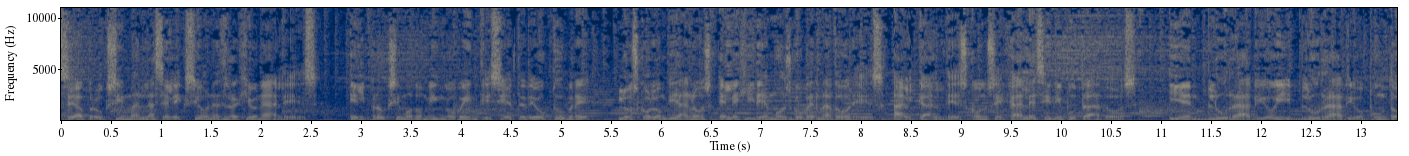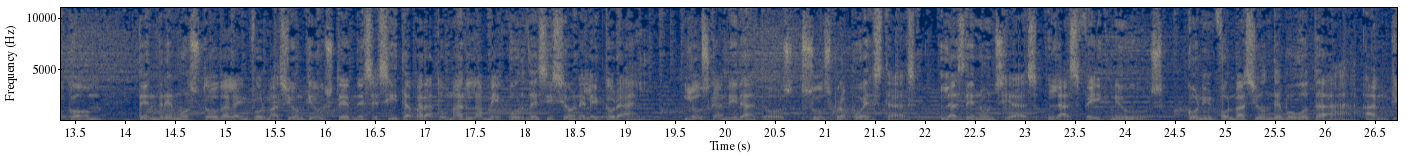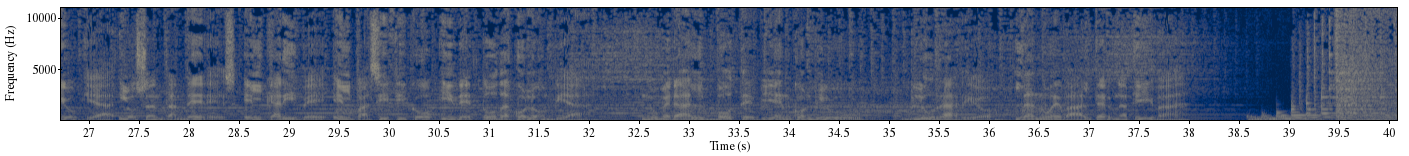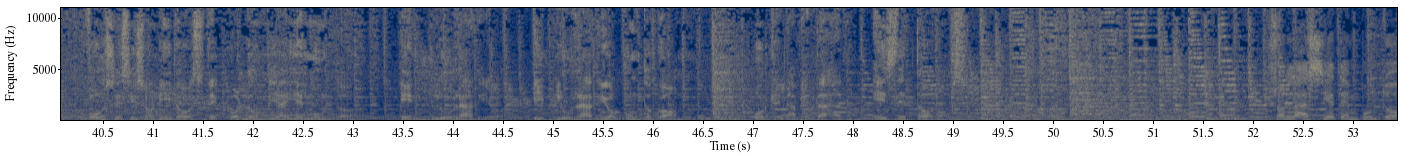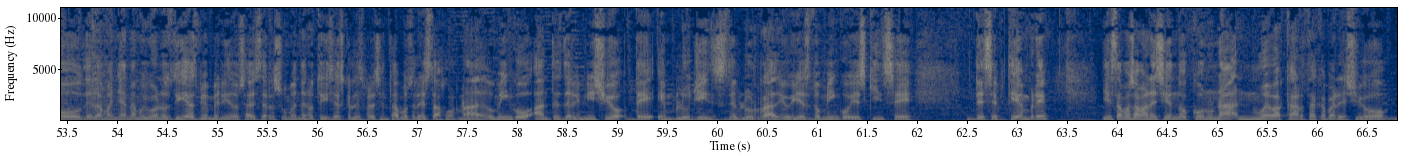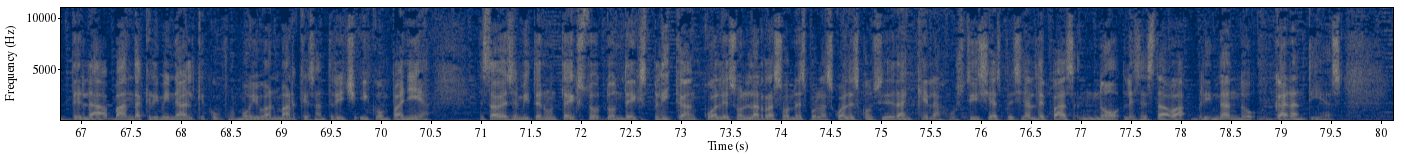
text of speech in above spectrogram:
Se aproximan las elecciones regionales. El próximo domingo 27 de octubre, los colombianos elegiremos gobernadores, alcaldes, concejales y diputados. Y en Blue Radio y bluradio.com tendremos toda la información que usted necesita para tomar la mejor decisión electoral. Los candidatos, sus propuestas, las denuncias, las fake news, con información de Bogotá, Antioquia, los Santanderes, el Caribe, el Pacífico y de toda Colombia. Numeral Vote Bien con Blue. Blue Radio, la nueva alternativa. Voces y sonidos de Colombia y el mundo en Blue Radio y bluradio.com, porque la verdad es de todos. Son las 7 en punto de la mañana. Muy buenos días. Bienvenidos a este resumen de noticias que les presentamos en esta jornada de domingo, antes del inicio de En Blue Jeans de Blue Radio. Hoy es domingo, hoy es 15 de septiembre. Y estamos amaneciendo con una nueva carta que apareció de la banda criminal que conformó Iván Márquez Antrich y compañía. Esta vez emiten un texto donde explican cuáles son las razones por las cuales consideran que la Justicia Especial de Paz no les estaba brindando garantías.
